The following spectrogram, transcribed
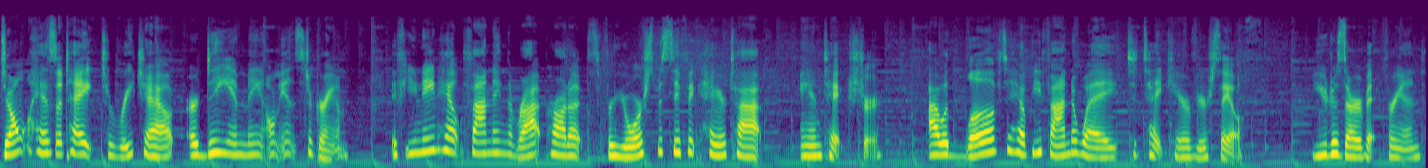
Don't hesitate to reach out or DM me on Instagram. If you need help finding the right products for your specific hair type, and texture. I would love to help you find a way to take care of yourself. You deserve it, friend.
